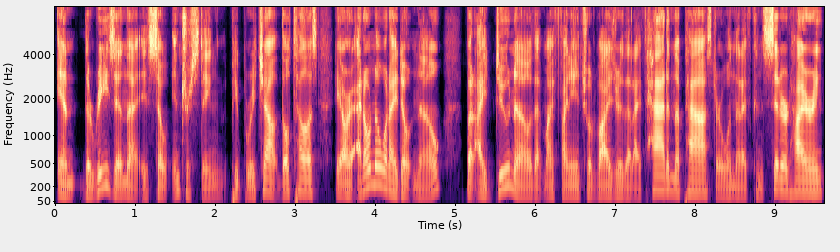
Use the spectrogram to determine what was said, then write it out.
And the reason that is so interesting, people reach out, they'll tell us, Hey, Aria, I don't know what I don't know, but I do know that my financial advisor that I've had in the past or one that I've considered hiring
